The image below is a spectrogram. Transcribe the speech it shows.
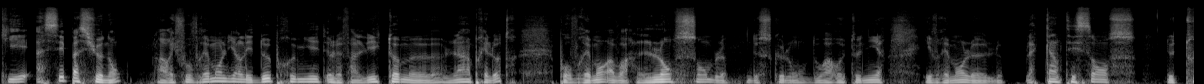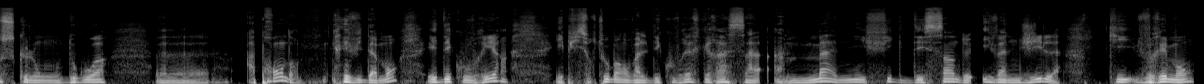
qui est assez passionnant. Alors il faut vraiment lire les deux premiers, euh, enfin les tomes euh, l'un après l'autre pour vraiment avoir l'ensemble de ce que l'on doit retenir et vraiment la quintessence de tout ce que l'on doit euh, apprendre, évidemment, et découvrir. Et puis surtout, ben, on va le découvrir grâce à un magnifique dessin de Ivan qui vraiment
